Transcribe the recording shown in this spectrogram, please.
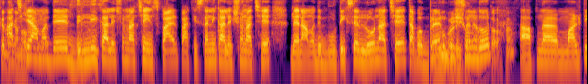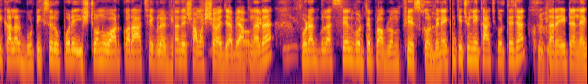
আজকে আজকে আমাদের দিল্লি কালেকশন আছে ইন্সপায়ার পাকিস্তানি কালেকশন আছে দেন আমাদের বুটিক্স এর লোন আছে তারপর খুবই সুন্দর হ্যাঁ? আপনার মাল্টি কালার বুটিক্স এর উপরে স্টোন ওয়ার্ক করা আছে এগুলো আপনাদের সমস্যা হয়ে যাবে আপনারা। প্রোডাক্টগুলা সেল করতে প্রবলেম ফেস করবেন। এখন কিছু নিয়ে কাজ করতে চান তারা এটা নেক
